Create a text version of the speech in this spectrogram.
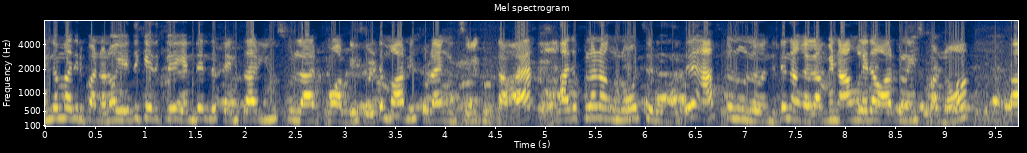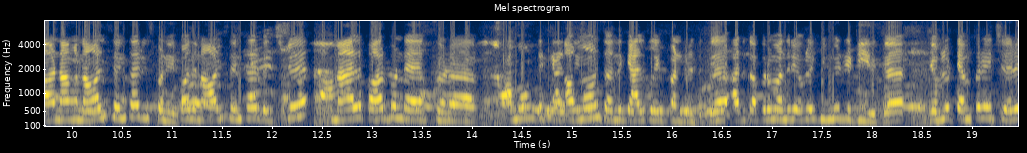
எந்த மாதிரி பண்ணணும் எதுக்கு எதுக்கு எந்தெந்த சென்சார் யூஸ்ஃபுல்லா இருக்கும் அப்படின்னு சொல்லிட்டு மார்னிங் ஃபுல்லா எங்களுக்கு சொல்லி கொடுத்தாங்க. அது ஃபுல்லா நாங்க நோட்ஸ் எடுத்துட்டு ஆஃப்டர்நூன்ல வந்துட்டு நாங்க எல்லாமே நாங்களே தான் ஆர்கனைஸ் பண்ணோம். நாங்கள் நாங்க நாலு சென்சார் யூஸ் பண்ணிருக்கோம் அந்த நாலு சென்சார் வச்சுட்டு மேல கார்பன் டை ஆக்சைடோட அமௌண்ட் அமௌண்ட் வந்து கால்குலேட் பண்றதுக்கு அதுக்கப்புறம் வந்துட்டு எவ்வளவு ஹியூமிடிட்டி இருக்கு எவ்வளோ டெம்பரேச்சர்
